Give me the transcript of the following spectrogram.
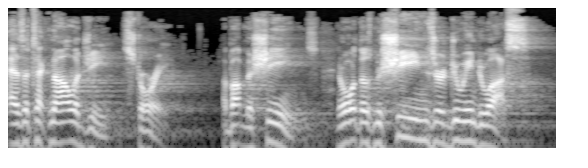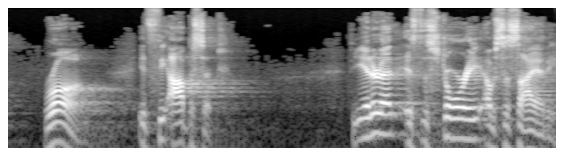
as a technology story about machines and what those machines are doing to us. Wrong. It's the opposite. The internet is the story of society.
